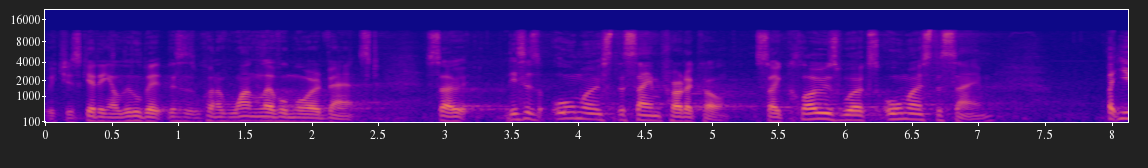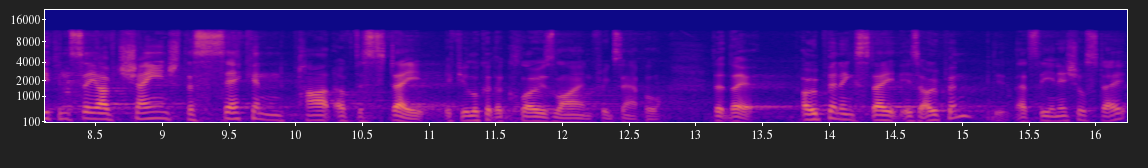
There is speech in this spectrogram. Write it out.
which is getting a little bit, this is kind of one level more advanced. So this is almost the same protocol. So close works almost the same, but you can see I've changed the second part of the state, if you look at the close line, for example, that the opening state is open, that's the initial state,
